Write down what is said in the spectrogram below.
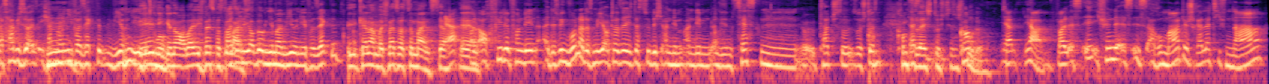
Das habe ich so, also ich habe noch nie versekteten Viognier Nee, nee, getrunken. genau, aber ich weiß, was Ich du weiß auch meinst. nicht, ob irgendjemand Viognier versektet. ich kenne, aber ich weiß, was du meinst. Ja, Ja, ja, ja. und auch viele von denen, deswegen wundert es mich auch tatsächlich, dass du dich an, dem, an, dem, an diesem Zesten-Touch so, so störst. kommt Das vielleicht durch diesen kommt- Sprudel. Ja, ja, weil es, ich finde, es ist aromatisch relativ nah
